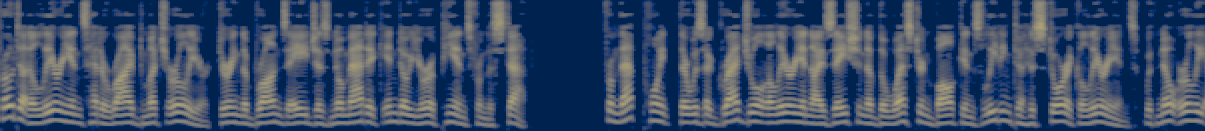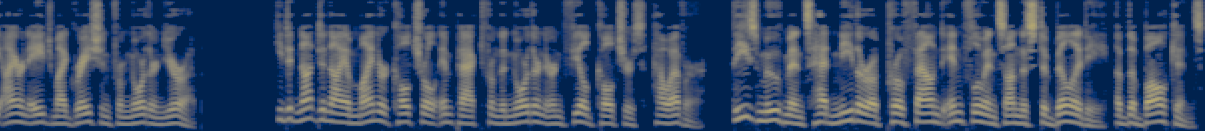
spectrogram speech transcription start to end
Proto-Illyrians had arrived much earlier, during the Bronze Age as nomadic Indo-Europeans from the steppe. From that point, there was a gradual Illyrianization of the Western Balkans leading to historic Illyrians, with no early Iron Age migration from Northern Europe. He did not deny a minor cultural impact from the northern Urnfield cultures, however. These movements had neither a profound influence on the stability, of the Balkans,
